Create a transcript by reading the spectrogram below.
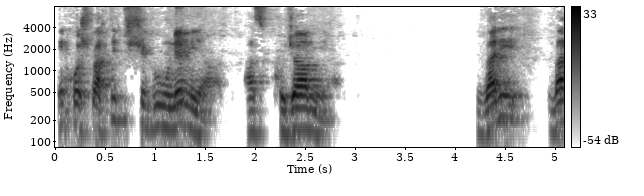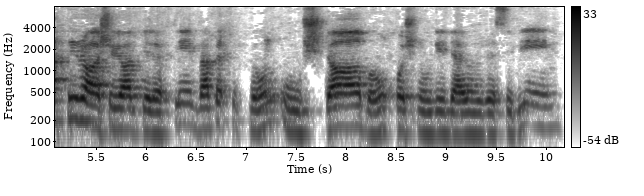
این خوشبختی چگونه میاد؟ از کجا میاد؟ ولی وقتی راهش یاد گرفتیم و به اون اوشتا به اون خوشنودی درون رسیدیم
